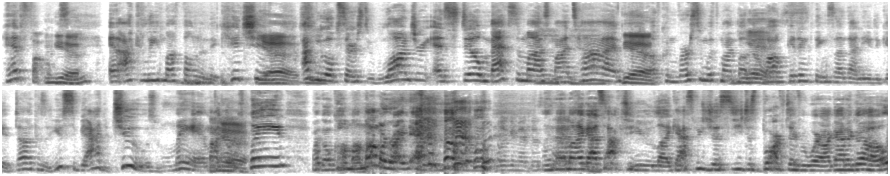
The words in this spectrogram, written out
headphones. Yeah. And I can leave my phone in the kitchen. Yes. I can go upstairs do laundry and still maximize my mm-hmm. time Yeah. of conversing with my mother Yes. while getting things done that I need to get done. Because it used to be I had to choose. Man, am I Yeah. gonna clean? Am I gonna call my mama right now? Looking at this. Like, Mama, I gotta talk to you. Like, Gatsby just he just barked everywhere. I gotta go.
